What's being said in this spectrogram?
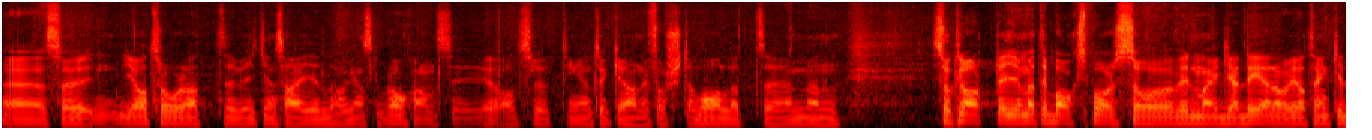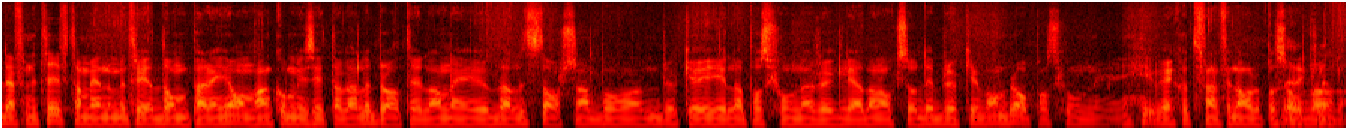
Eh, så jag tror att Vikens High har ganska bra chans i avslutningen. Jag tycker han är första valet. Eh, men såklart, i och med att det är bakspår så vill man ju gardera och jag tänker definitivt ha med nummer tre, Dom Perignon. Han kommer ju sitta väldigt bra till. Han är ju väldigt startsnabb och brukar ju gilla positionen ryggledaren också. Det brukar ju vara en bra position i V75-finaler på Solvalla.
